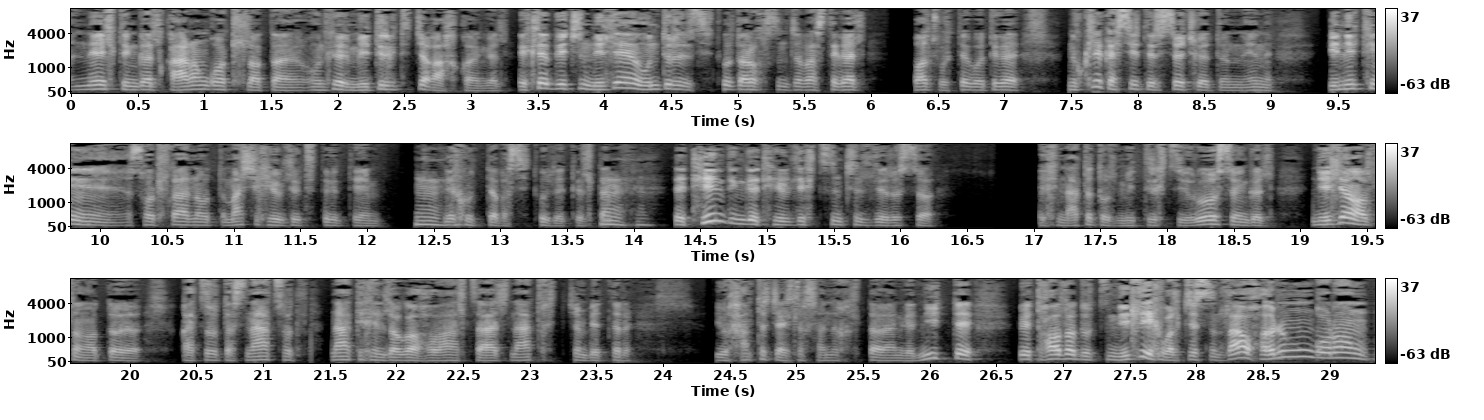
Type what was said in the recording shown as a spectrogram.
нээлт ингээл гарангуут л одоо үнэхээр мэдрэгдэж байгаа аахгүй ингээл. Тэгэхээр би чинь нэлээд өндөр сэтгүүлд орохсон чинь бас тэгэл болж бүтээгөө. Тэгээ нуклеик acid research гэдэг энэ генетикийн судалгаанууд маш их хэвлэгддэг тийм нэр хүнтэй бас сэтгүүл байдаг л да. Тэгээ тэнд ингээд хэвлэгдсэн чинь л ерөөсөө их надад бол мэдрэгцсэн. Ерөөсөө ингээл нэлээд олон одоо газруудаас наад судал, наад технологи хуваалцааж, наадах чинь бид нар юу хамтарч ажиллах сонирхолтой байна гэдэг. Нийтдээ би тоолоод үзсэн нэлээд их болж ирсэн. Лав 23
